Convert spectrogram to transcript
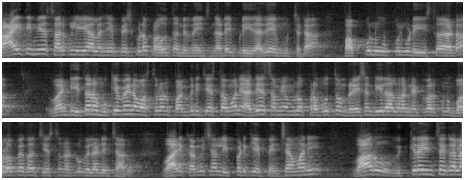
రాయితీ మీద సరుకులు ఇవ్వాలని చెప్పేసి కూడా ప్రభుత్వం నిర్ణయించిందట. ఇప్పుడు ఇది అదే ముచ్చట. పప్పులు ఉప్పులు కూడా ఇస్తుందట. వంటి ఇతర ముఖ్యమైన వస్తువులను పంపిణీ చేస్తామని అదే సమయంలో ప్రభుత్వం రేషన్ డీలర్ల నెట్వర్క్ను బలోపేతం చేస్తున్నట్లు వెల్లడించారు. వారి కమిషన్లు ఇప్పటికే పెంచామని వారు విక్రయించగల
